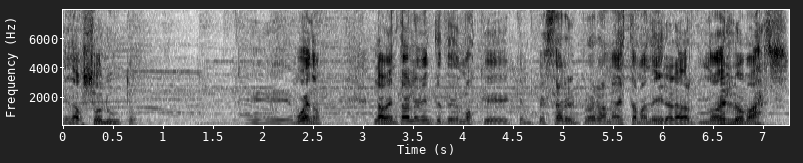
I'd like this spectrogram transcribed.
en absoluto. Eh, bueno, lamentablemente tenemos que, empezar el programa de esta manera. La verdad, no es lo más,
